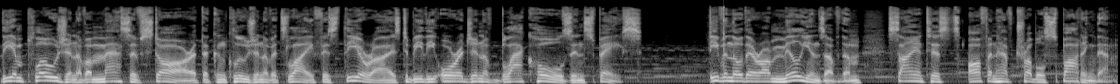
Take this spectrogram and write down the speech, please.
The implosion of a massive star at the conclusion of its life is theorized to be the origin of black holes in space. Even though there are millions of them, scientists often have trouble spotting them.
